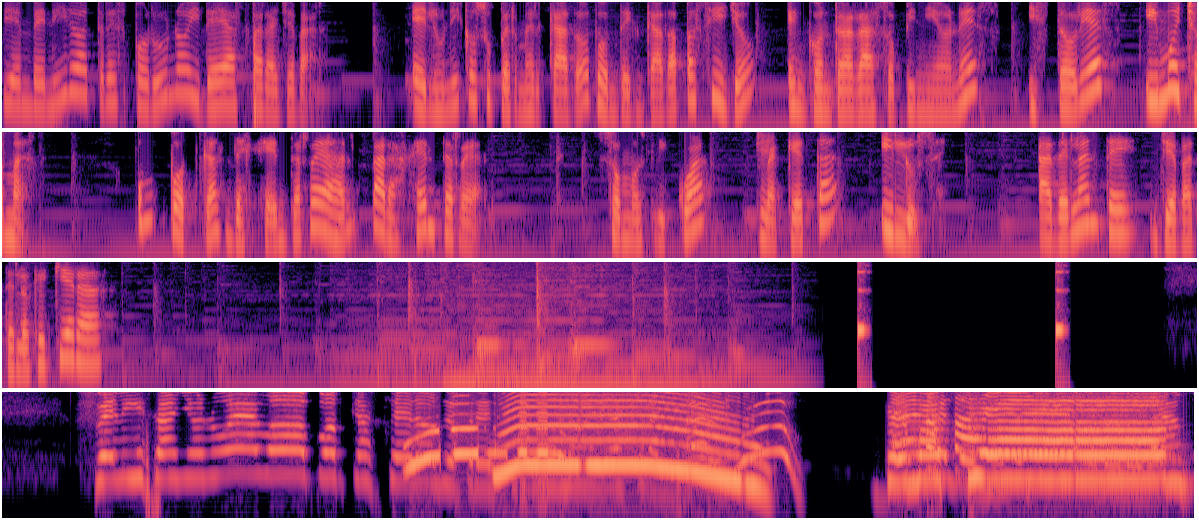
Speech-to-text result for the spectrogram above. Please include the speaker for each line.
Speaker 1: Bienvenido a 3x1 Ideas para Llevar, el único supermercado donde en cada pasillo encontrarás opiniones, historias y mucho más. Un podcast de gente real para gente real. Somos Licua, Claqueta y Luce. Adelante, llévate lo que quieras.
Speaker 2: ¡Feliz Año Nuevo, podcasteros de Tres
Speaker 3: ¡Uh! ¡Qué emoción!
